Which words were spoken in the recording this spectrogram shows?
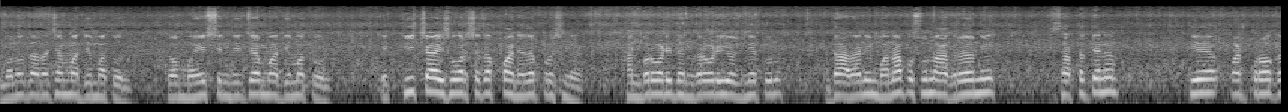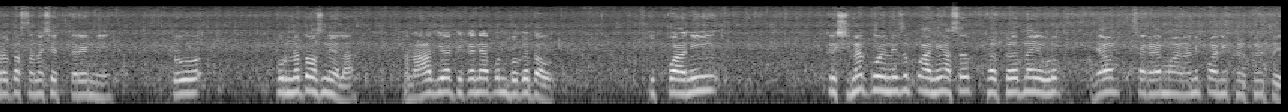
मनोजदादाच्या माध्यमातून किंवा महेश शिंदेच्या माध्यमातून एक तीस चाळीस वर्षाचा पाण्याचा प्रश्न हनबरवाडी धनगरवाडी योजनेतून दादानी मनापासून आग्रहाने सातत्यानं ते पाठपुरावा करत असताना शेतकऱ्यांनी तो पूर्णत्वास नेला. आणि आज या ठिकाणी आपण बघत आहोत की पाणी कृष्णा कोयनेचं पाणी असं खळखळत नाही एवढं. या सगळ्या माळाने पाणी खळखळतंय.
